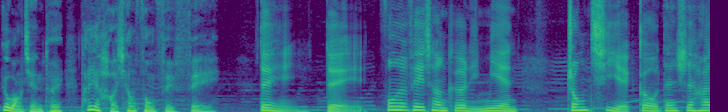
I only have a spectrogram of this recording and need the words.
又往前推，它也好像凤飞飞。对对，凤飞飞唱歌里面。中气也够，但是它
